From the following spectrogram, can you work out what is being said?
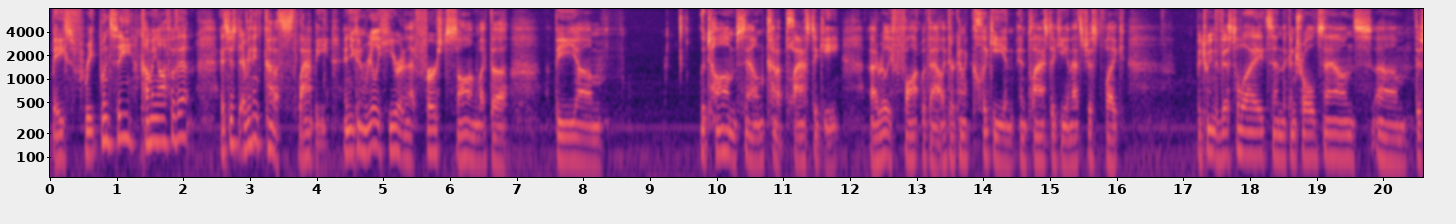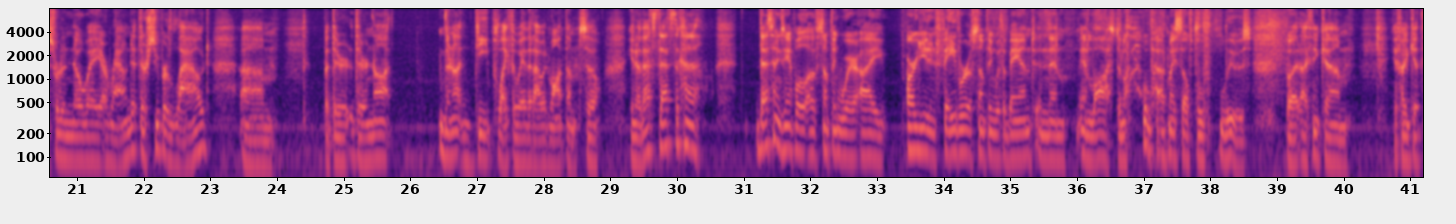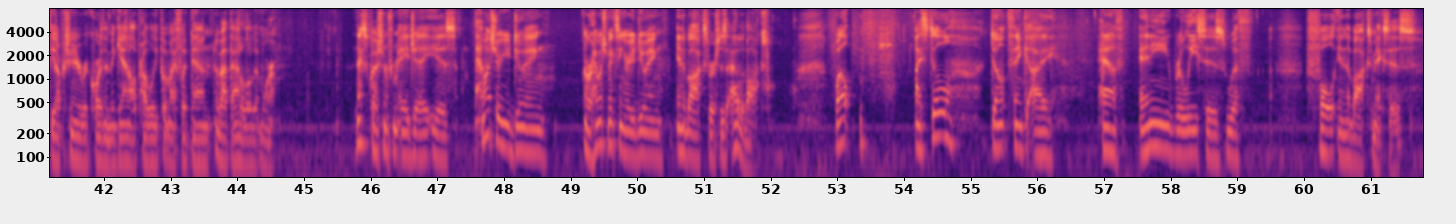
bass frequency coming off of it. It's just everything's kind of slappy, and you can really hear it in that first song, like the the um, the toms sound kind of plasticky. I really fought with that. Like they're kind of clicky and, and plasticky, and that's just like between the Vistalites and the controlled sounds. Um, there's sort of no way around it. They're super loud, um, but they're they're not they're not deep like the way that I would want them. So, you know, that's that's the kind of that's an example of something where I argued in favor of something with a band and then and lost and allowed myself to lose. But I think um, if I get the opportunity to record them again, I'll probably put my foot down about that a little bit more. Next question from AJ is How much are you doing, or how much mixing are you doing in the box versus out of the box? Well, I still don't think I have any releases with full in the box mixes.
